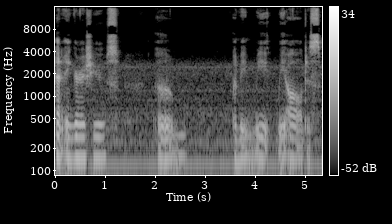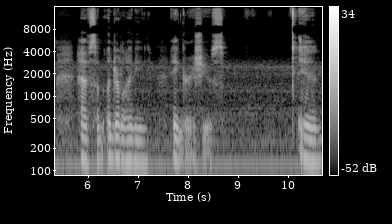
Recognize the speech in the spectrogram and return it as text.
had anger issues. Um, I mean, we we all just have some underlining anger issues, and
